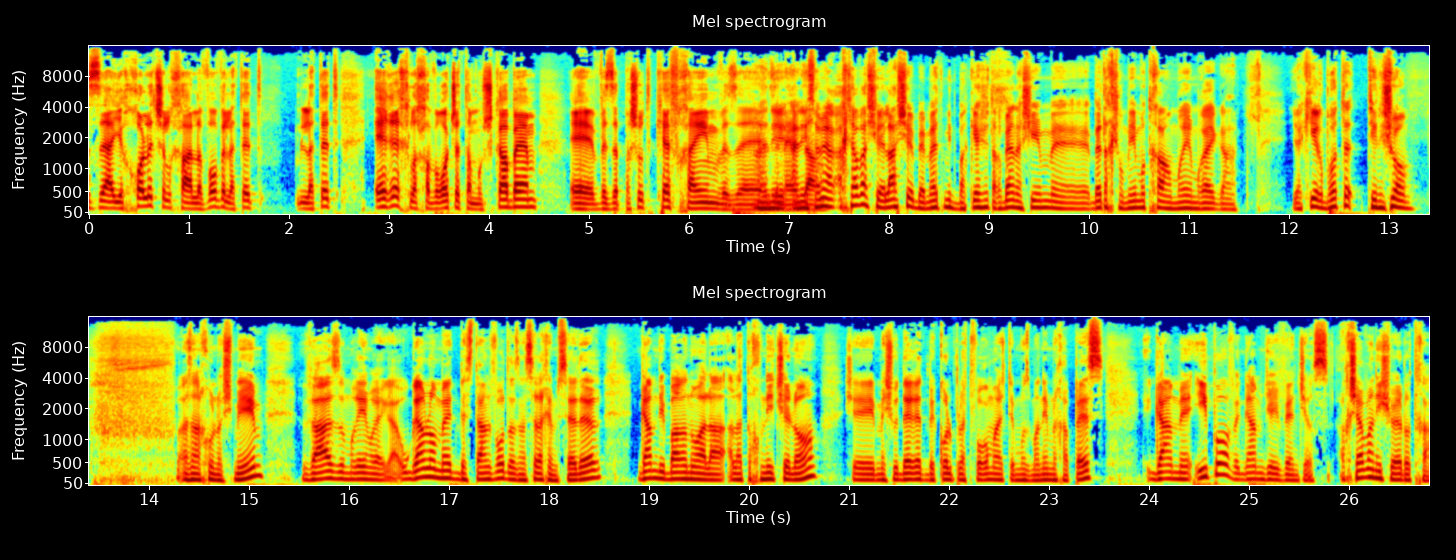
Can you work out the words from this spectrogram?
זה היכולת שלך לבוא ולתת... לתת ערך לחברות שאתה מושקע בהן, אה, וזה פשוט כיף חיים וזה זה אני, נהדר. אני שמח. עכשיו השאלה שבאמת מתבקשת, הרבה אנשים אה, בטח שומעים אותך, אומרים, רגע, יקיר, בוא ת, תנשום. אז אנחנו נושמים, ואז אומרים, רגע, הוא גם לומד בסטנפורד, אז נעשה לכם סדר. גם דיברנו על, ה, על התוכנית שלו, שמשודרת בכל פלטפורמה שאתם מוזמנים לחפש, גם אה, איפו וגם ג'יי ונצ'רס. עכשיו אני שואל אותך,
